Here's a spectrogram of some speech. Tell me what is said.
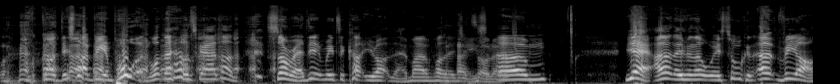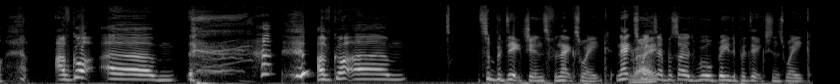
oh god, this might be important. What the hell's going on? Sorry, I didn't mean to cut you up there. My apologies. That's all right. Um, yeah, I don't even know what we're talking. Uh, VR. I've got um, I've got um, some predictions for next week. Next week's episode will be the predictions week.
